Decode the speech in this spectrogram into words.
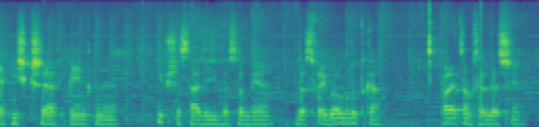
jakiś krzew piękny i przesadzić go sobie do swojego ogródka. Polecam serdecznie.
